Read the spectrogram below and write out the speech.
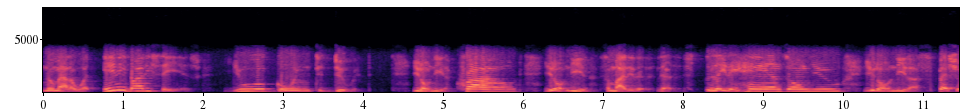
no matter what anybody says, you're going to do it. You don't need a crowd. You don't need somebody that, that lay their hands on you. You don't need a special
